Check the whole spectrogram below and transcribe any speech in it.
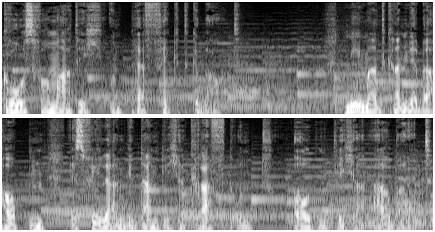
Großformatig und perfekt gebaut. Niemand kann mir behaupten, es fehle an gedanklicher Kraft und ordentlicher Arbeit.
